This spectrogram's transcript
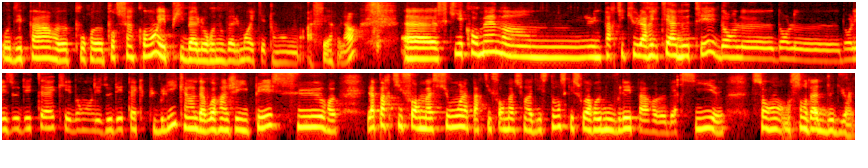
au départ pour, pour 5 ans et puis ben, le renouvellement était en affaire là. ce qui est quand même une particularité à noter dans, le, dans, le, dans les EDTech et dans les EDTech publics, hein, d'avoir un GIP sur la partie formation la partie formation à distance qui soit renouvelée par euh, Bercy euh, sans, sans date de durée.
